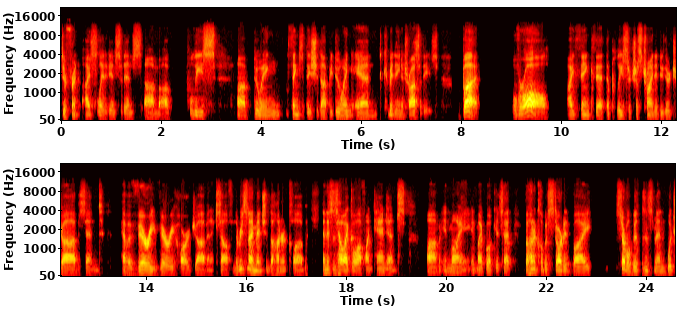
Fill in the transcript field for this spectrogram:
different isolated incidents um, of police uh, doing things that they should not be doing and committing atrocities. But overall, I think that the police are just trying to do their jobs and have a very, very hard job in itself. And the reason I mentioned the Hundred Club, and this is how I go off on tangents um, in my in my book, is that the Hundred Club was started by several businessmen, which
